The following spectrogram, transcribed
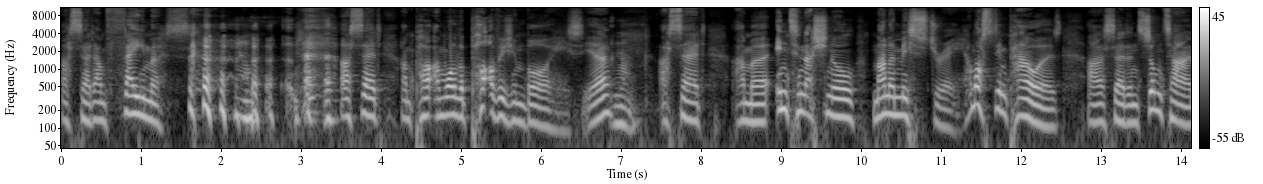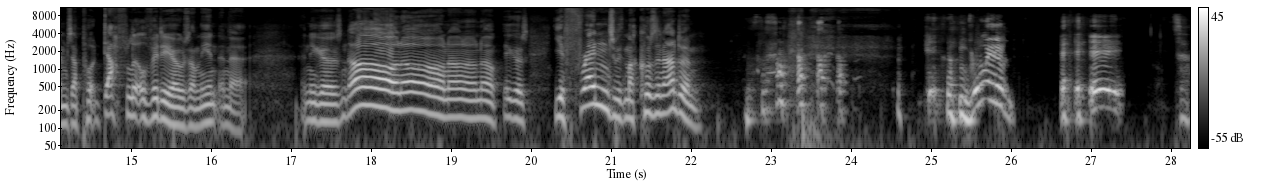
I said, "I'm famous." I said, "I'm po- I'm one of the Pottervision boys." Yeah. Mm. I said, "I'm an international man of mystery. I'm Austin Powers." And I said, "And sometimes I put daft little videos on the internet." And he goes, "No, no, no, no, no." He goes, "You're friends with my cousin Adam." Brilliant.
